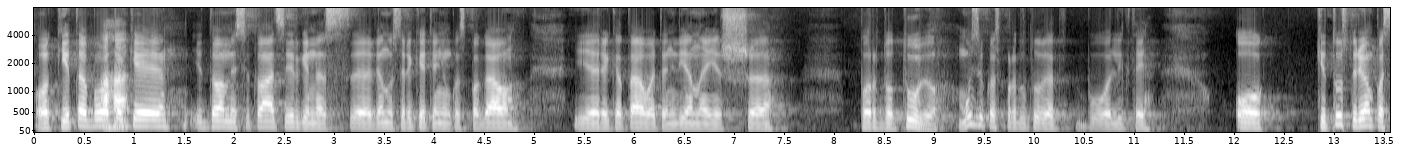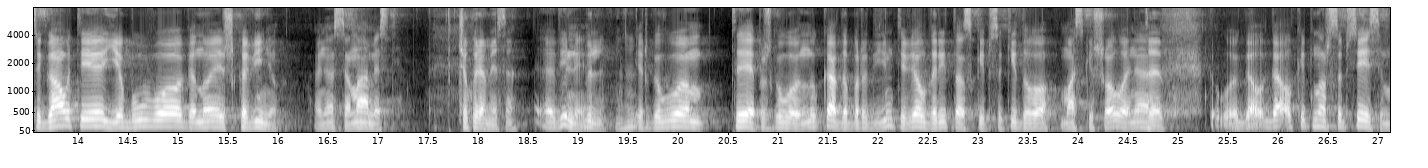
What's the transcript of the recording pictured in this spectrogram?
O kita buvo Aha. tokia įdomi situacija, irgi mes e, vienus reketininkus pagavom, jie reketavo ten vieną iš e, parduotuvių, muzikos parduotuvė buvo liktai, o kitus turėjom pasigauti, jie buvo vienoje iš kavinių, ne, senamestį. Čia kuriam mieste? Vilniuje. Vilniuje. Mhm. Ir galvojom, Taip, aš galvoju, nu ką dabar imti, vėl daryti tas, kaip sakydavo, maski šovą, ne? Taip. Galvoju, gal, gal kaip nors apsėsim.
